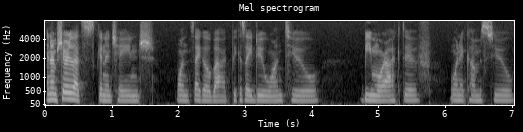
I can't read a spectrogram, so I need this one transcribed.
And I'm sure that's gonna change once I go back because I do want to be more active when it comes to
